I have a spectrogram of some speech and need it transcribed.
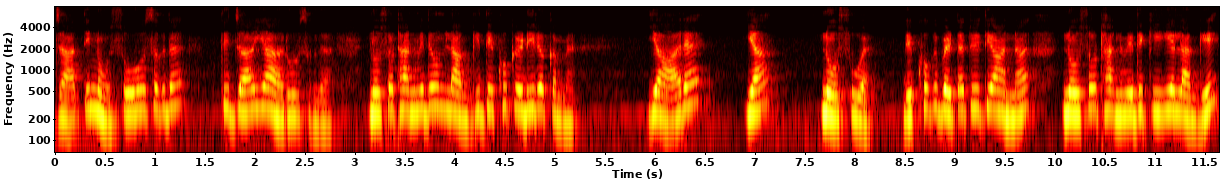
ਜਾਂ ਤੇ 900 ਹੋ ਸਕਦਾ ਹੈ ਤੇ ਜਾਂ ਹਜ਼ਾਰ ਹੋ ਸਕਦਾ ਹੈ। 998 ਦੇ ਹੁਣ ਲਾਗੇ ਦੇਖੋ ਕਿਹੜੀ ਰਕਮ ਹੈ। 1000 ਹੈ ਜਾਂ 900 ਹੈ। ਦੇਖੋ ਕਿ ਬੇਟਾ ਤੁਸੀਂ ਧਿਆਨ ਨਾਲ 998 ਦੇ ਕੀ ਹੈ ਲਾਗੇ?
